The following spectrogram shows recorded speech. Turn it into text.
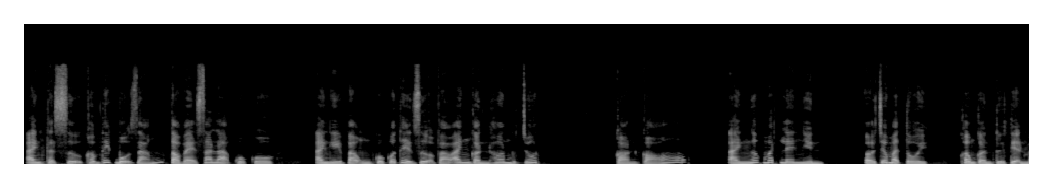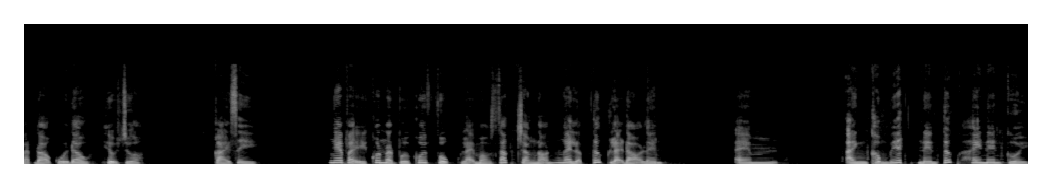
Anh thật sự không thích bộ dáng tỏ vẻ xa lạ của cô. Anh hy vọng cô có thể dựa vào anh gần hơn một chút. Còn có... Anh ngước mắt lên nhìn. Ở trước mặt tôi, không cần tùy tiện mặt đỏ cúi đầu, hiểu chưa? Cái gì? Nghe vậy, khuôn mặt vừa khôi phục lại màu sắc trắng nõn ngay lập tức lại đỏ lên. Em... Anh không biết nên tức hay nên cười.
